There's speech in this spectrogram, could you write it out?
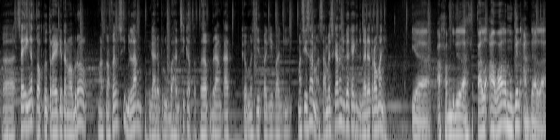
Eh, saya ingat waktu terakhir kita ngobrol, Mas Novel sih bilang nggak ada perubahan sikap, tetap berangkat ke masjid pagi-pagi, masih sama, sampai sekarang juga kayak gitu, nggak ada traumanya. Ya, alhamdulillah. Kalau awal mungkin ada lah.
